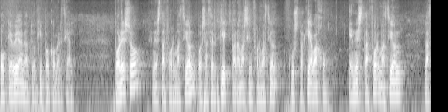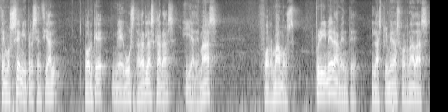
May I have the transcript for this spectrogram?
o que vean a tu equipo comercial. Por eso, en esta formación, puedes hacer clic para más información justo aquí abajo. En esta formación la hacemos semipresencial porque me gusta ver las caras y además formamos primeramente las primeras jornadas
